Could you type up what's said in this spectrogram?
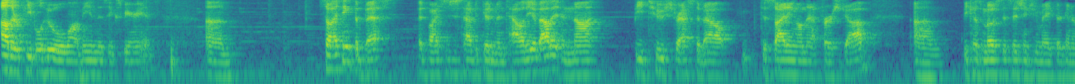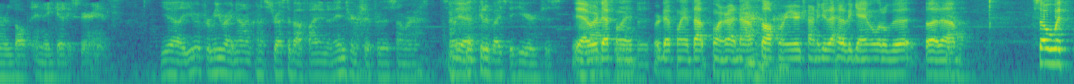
other people who will want me in this experience. Um, so i think the best advice is just have a good mentality about it and not be too stressed about deciding on that first job um, because most decisions you make they're going to result in a good experience Yeah, even for me right now, I'm kind of stressed about finding an internship for this summer. So that's, Yeah. that's good advice to hear. Just Yeah, we're relax a little definitely we're definitely at that point right now, sophomore year, trying to get ahead of the game a little bit. But um, Yeah. so with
